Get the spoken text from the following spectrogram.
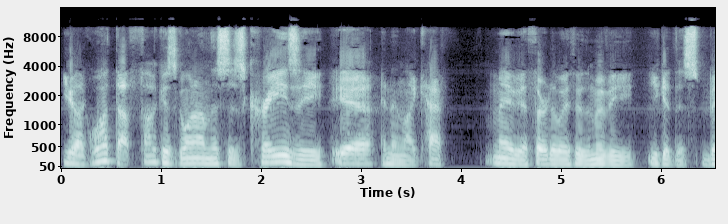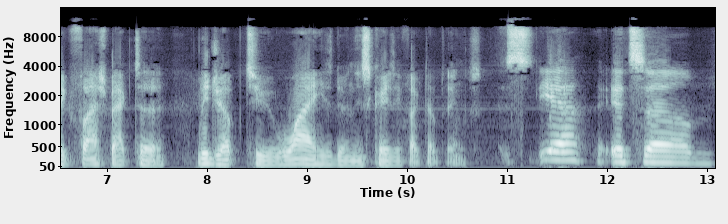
you're like, what the fuck is going on? This is crazy. Yeah. And then like half, maybe a third of the way through the movie, you get this big flashback to lead you up to why he's doing these crazy fucked up things. Yeah, it's um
